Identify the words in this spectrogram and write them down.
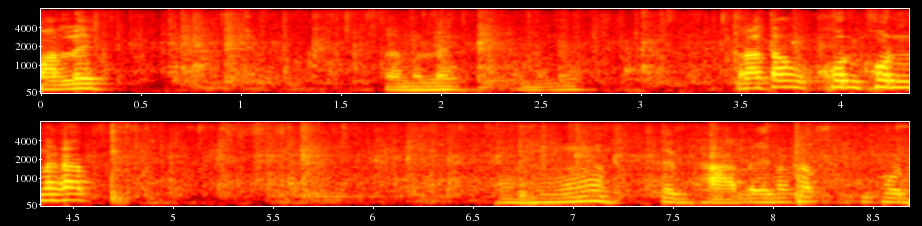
มันเลยใส่หมดเลยใส่หมดเลย เราต้องคนๆนะครับอื้อหือเต็มถาดเลยนะครับทุกคน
